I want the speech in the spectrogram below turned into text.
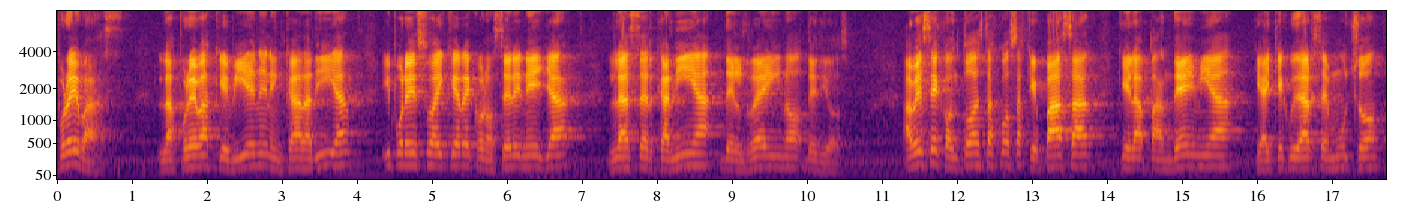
pruebas, las pruebas que vienen en cada día y por eso hay que reconocer en ella la cercanía del reino de Dios. A veces con todas estas cosas que pasan, que la pandemia, que hay que cuidarse mucho,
